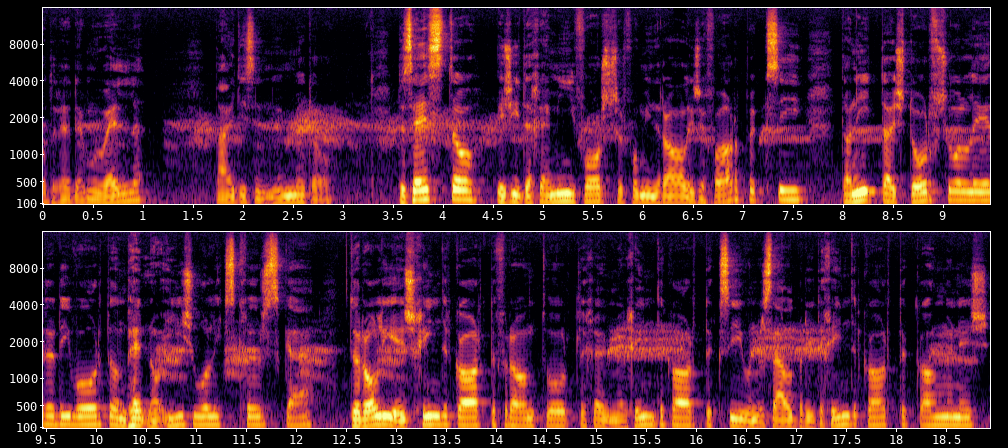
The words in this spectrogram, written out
oder hat Welle. Beide sind nicht mehr da. Der Sesto war in der Chemieforscher von mineralischen Farben. Danita ist Dorfschullehrerin geworden und hat noch Einschulungskurs gegeben. Der Rolli ist Kindergartenverantwortlicher im Kindergarten, wo er selber in den Kindergarten gegangen ist.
